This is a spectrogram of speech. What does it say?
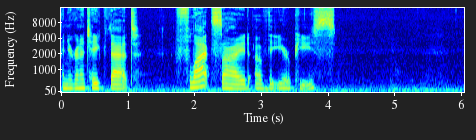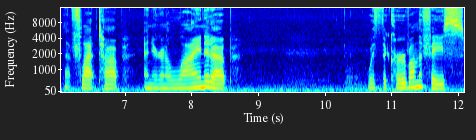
and you're going to take that flat side of the earpiece, that flat top, and you're going to line it up with the curve on the face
